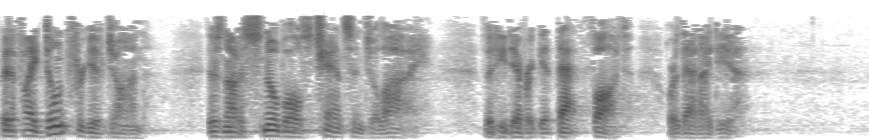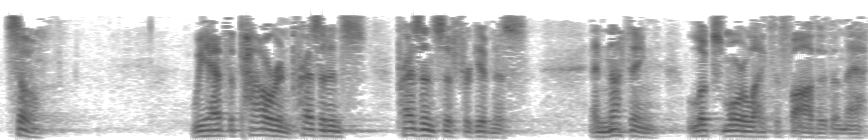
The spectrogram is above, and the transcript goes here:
But if I don't forgive John, there's not a snowball's chance in July that he'd ever get that thought or that idea. So, we have the power and presence, presence of forgiveness, and nothing looks more like the Father than that.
